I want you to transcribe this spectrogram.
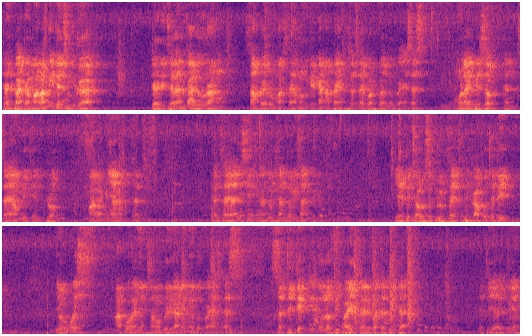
Dan pada malam itu juga dari jalan Kaliurang sampai rumah saya memikirkan apa yang bisa saya perbuat untuk PSS mulai besok dan saya bikin blog malamnya dan dan saya isi dengan tulisan-tulisan gitu. Ya itu jauh sebelum saya jadi kapus. Jadi ya wes aku hanya bisa memberikan ini untuk PSS sedikit itu lebih baik daripada tidak. Jadi ya itu yang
